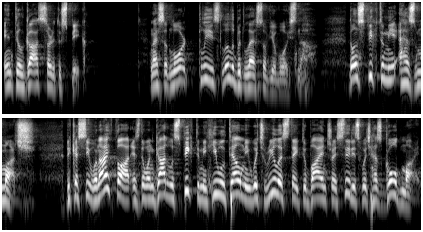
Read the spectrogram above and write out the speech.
until God started to speak. And I said, Lord, please, a little bit less of your voice now. Don't speak to me as much. Because see, when I thought is that when God will speak to me, He will tell me which real estate to buy in Tri-Cities which has gold mine.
